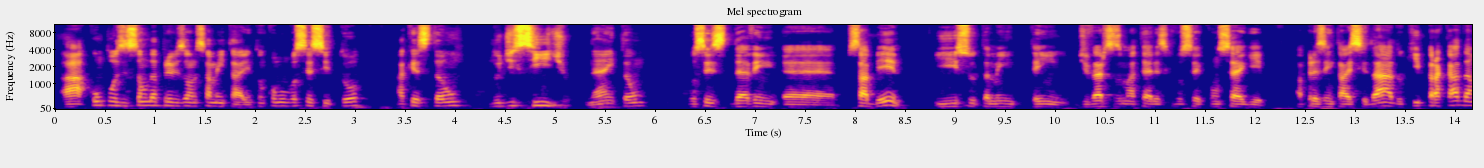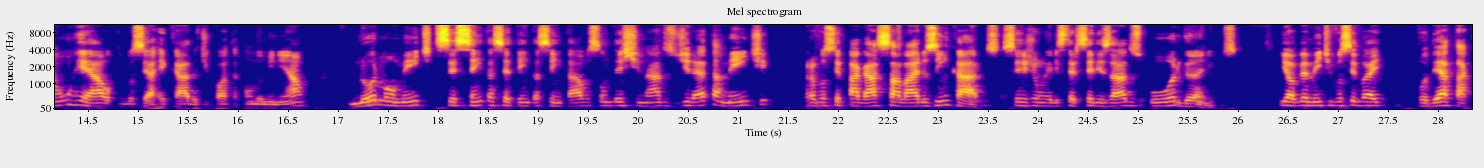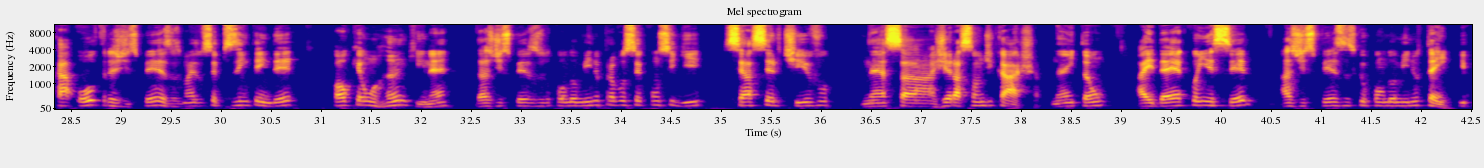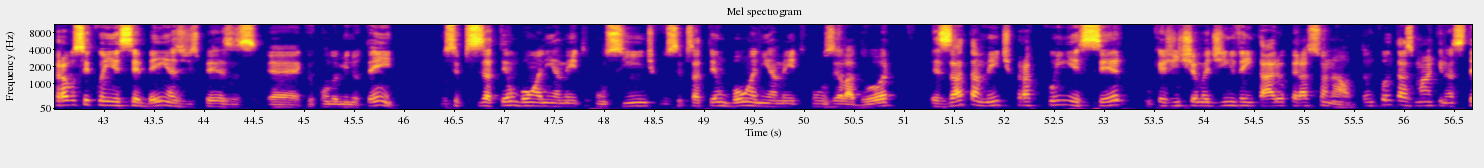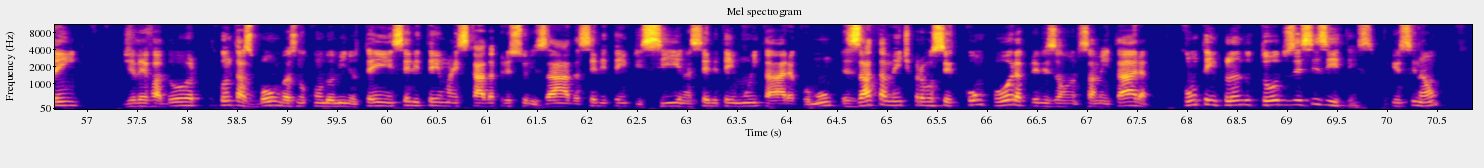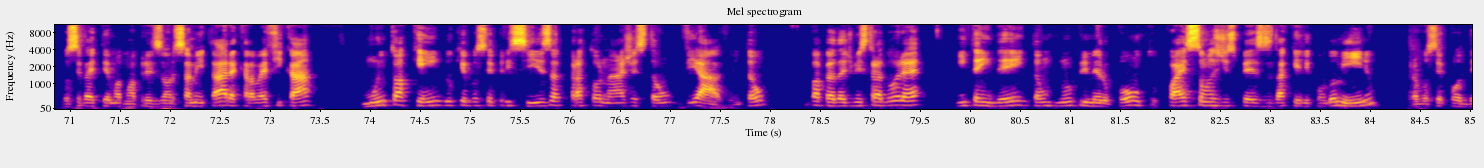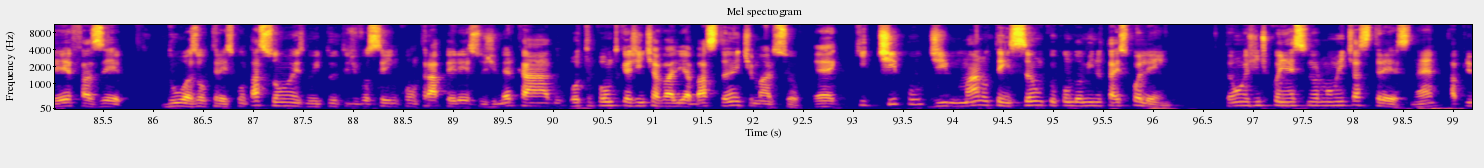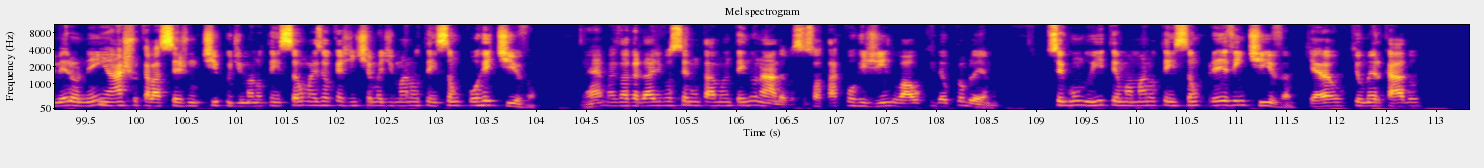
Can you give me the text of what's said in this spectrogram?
a composição da previsão orçamentária. Então, como você citou, a questão do dissídio, né? Então, vocês devem é, saber, e isso também tem diversas matérias que você consegue apresentar esse dado que para cada um real que você arrecada de cota condominial, normalmente 60 a 70 centavos são destinados diretamente para você pagar salários e encargos, sejam eles terceirizados ou orgânicos. E obviamente você vai poder atacar outras despesas, mas você precisa entender qual que é um ranking, né, das despesas do condomínio para você conseguir ser assertivo nessa geração de caixa, né? Então, a ideia é conhecer as despesas que o condomínio tem. E para você conhecer bem as despesas é, que o condomínio tem, você precisa ter um bom alinhamento com o síndico, você precisa ter um bom alinhamento com o zelador, exatamente para conhecer o que a gente chama de inventário operacional. Então, quantas máquinas tem de elevador, quantas bombas no condomínio tem, se ele tem uma escada pressurizada, se ele tem piscina, se ele tem muita área comum, exatamente para você compor a previsão orçamentária contemplando todos esses itens, porque senão você vai ter uma, uma previsão orçamentária que ela vai ficar muito aquém do que você precisa para tornar a gestão viável. Então, o papel do administrador é entender, então, no primeiro ponto, quais são as despesas daquele condomínio, para você poder fazer duas ou três contações, no intuito de você encontrar preços de mercado. Outro ponto que a gente avalia bastante, Márcio, é que tipo de manutenção que o condomínio está escolhendo. Então a gente conhece normalmente as três, né? A primeira eu nem acho que ela seja um tipo de manutenção, mas é o que a gente chama de manutenção corretiva, né? Mas na verdade você não está mantendo nada, você só está corrigindo algo que deu problema. O segundo item é uma manutenção preventiva, que é o que o mercado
